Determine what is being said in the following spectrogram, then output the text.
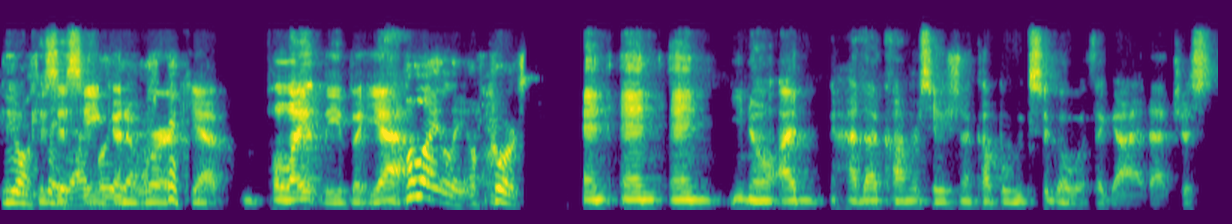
Because this ain't going to work. Yeah, politely, but yeah, politely, of course. And and and you know, I had that conversation a couple weeks ago with a guy that just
